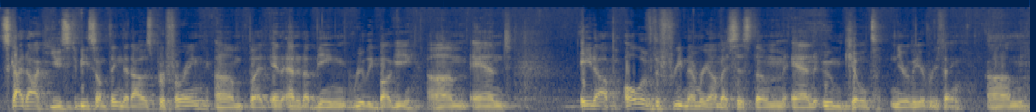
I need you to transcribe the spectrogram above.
Skydock used to be something that I was preferring, um, but it ended up being really buggy and ate up all of the free memory on my system and oom killed nearly everything, um,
